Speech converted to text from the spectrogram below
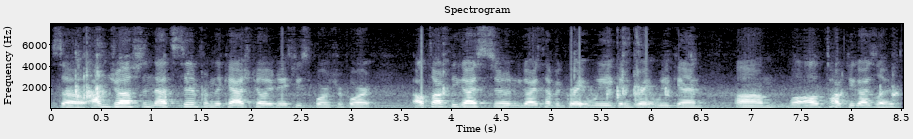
So I'm Justin. That's Tim from the Cash Kelly AC Sports Report. I'll talk to you guys soon. You guys have a great week and a great weekend. Um, well, I'll talk to you guys later.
